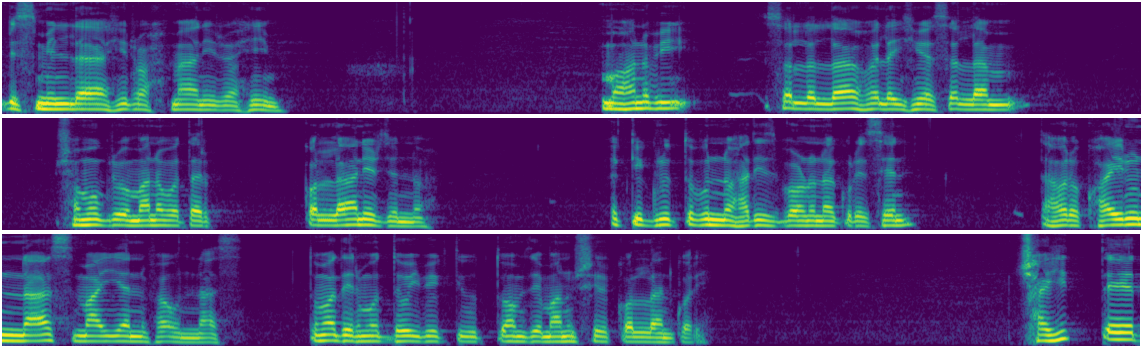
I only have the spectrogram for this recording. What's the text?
বিসমিল্লাহ রহমান রহিম মহানবী সাল্লাহ আলহিয়াসাল্লাম সমগ্র মানবতার কল্যাণের জন্য একটি গুরুত্বপূর্ণ হাদিস বর্ণনা করেছেন। তা হলো খয়রুন্নাস মাইয়ান ফাউন্নাস তোমাদের মধ্যে ওই ব্যক্তি উত্তম যে মানুষের কল্যাণ করে। সাহিত্যের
